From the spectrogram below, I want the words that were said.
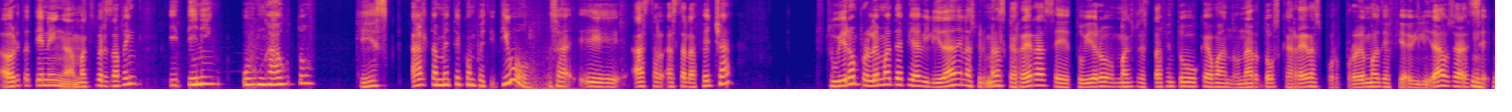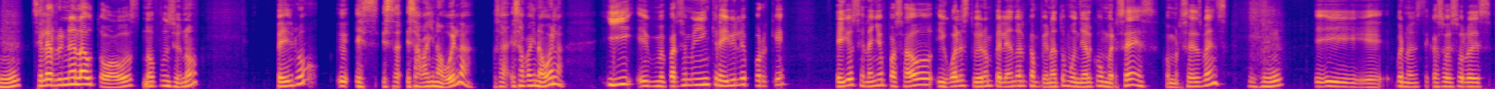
Ahorita tienen a Max Verstappen y tienen un auto que es altamente competitivo. O sea, eh, hasta, hasta la fecha tuvieron problemas de fiabilidad en las primeras carreras. eh, tuvieron, Max Verstappen tuvo que abandonar dos carreras por problemas de fiabilidad. O sea, se, se le arruinó el auto a vos, no funcionó, pero es, esa, esa vaina vuela, o sea, esa vaina vuela. Y eh, me parece muy increíble porque ellos el año pasado igual estuvieron peleando el campeonato mundial con Mercedes, con Mercedes-Benz. Y eh, bueno, en este caso solo es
